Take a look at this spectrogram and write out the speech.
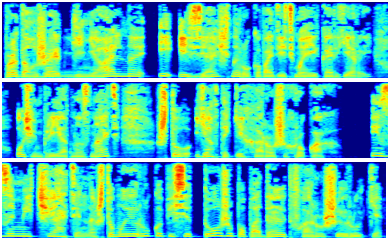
продолжает гениально и изящно руководить моей карьерой. Очень приятно знать, что я в таких хороших руках. И замечательно, что мои рукописи тоже попадают в хорошие руки.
